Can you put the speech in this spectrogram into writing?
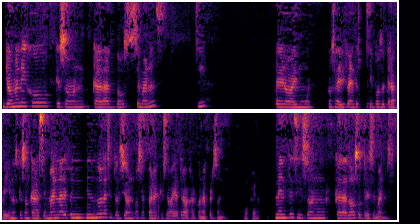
yo manejo que son cada dos semanas, ¿sí? Pero hay, o sea, hay diferentes tipos de terapia, hay unos que son cada semana, dependiendo de la situación, o sea, para que se vaya a trabajar con la persona. Okay. Sí son cada dos o tres semanas.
